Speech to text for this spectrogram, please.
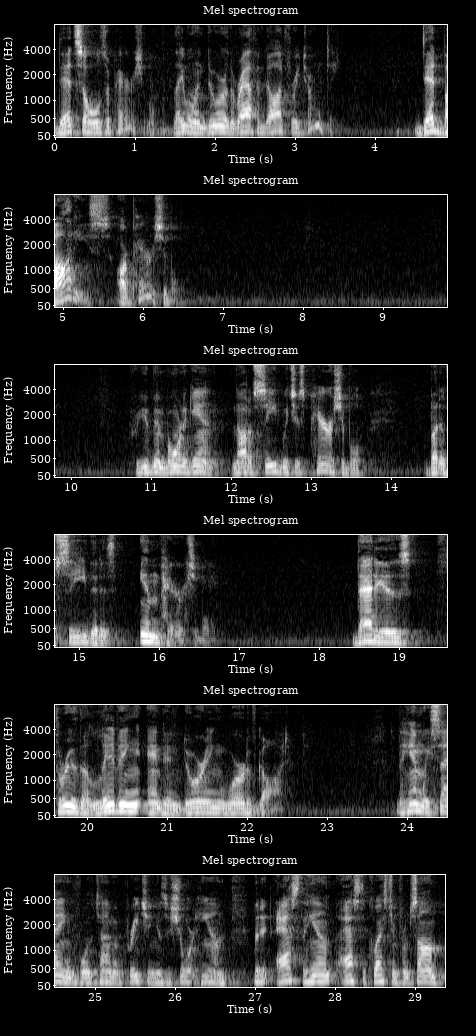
Dead souls are perishable, they will endure the wrath of God for eternity. Dead bodies are perishable. For you've been born again, not of seed which is perishable, but of seed that is imperishable. That is through the living and enduring Word of God. The hymn we sang before the time of preaching is a short hymn, but it asks the hymn asks the question from Psalm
